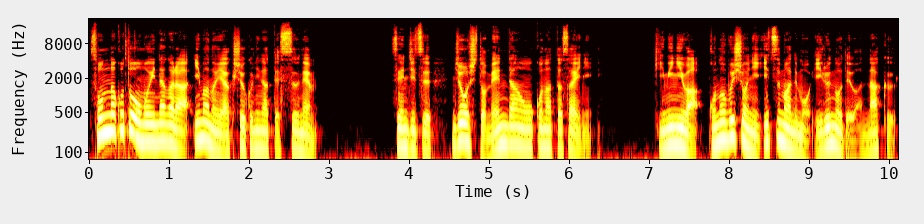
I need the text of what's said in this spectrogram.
そんなことを思いながら今の役職になって数年。先日、上司と面談を行った際に、君にはこの部署にいつまでもいるのではなく、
